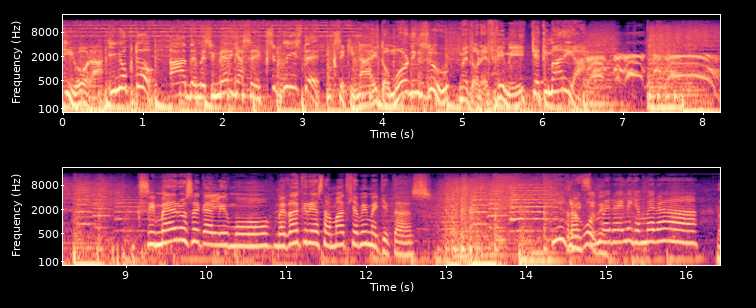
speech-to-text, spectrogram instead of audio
Η ώρα είναι 8. Άντε μεσημέρια σε ξυπνήστε. Ξεκινάει το Morning Zoo με τον Ευθύμη και τη Μαρία. Ξημέρωσε καλή μου. Με δάκρυα στα μάτια μη με κοιτάς. Τι έγινε, Τραγούδι. σήμερα είναι για μέρα.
